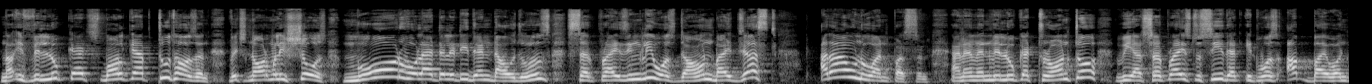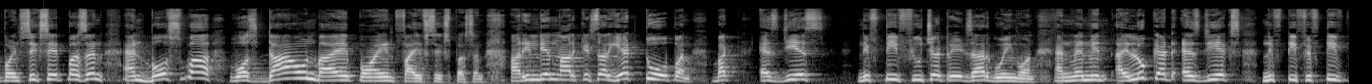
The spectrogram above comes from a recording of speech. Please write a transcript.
Now if we look at small cap 2000 which normally shows more volatility than Dow Jones surprisingly was down by just around 1%. And then when we look at Toronto, we are surprised to see that it was up by 1.68% and Bovespa was down by 0.56%. Our Indian markets are yet to open, but SGX Nifty future trades are going on. And when we, I look at SGX Nifty 50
